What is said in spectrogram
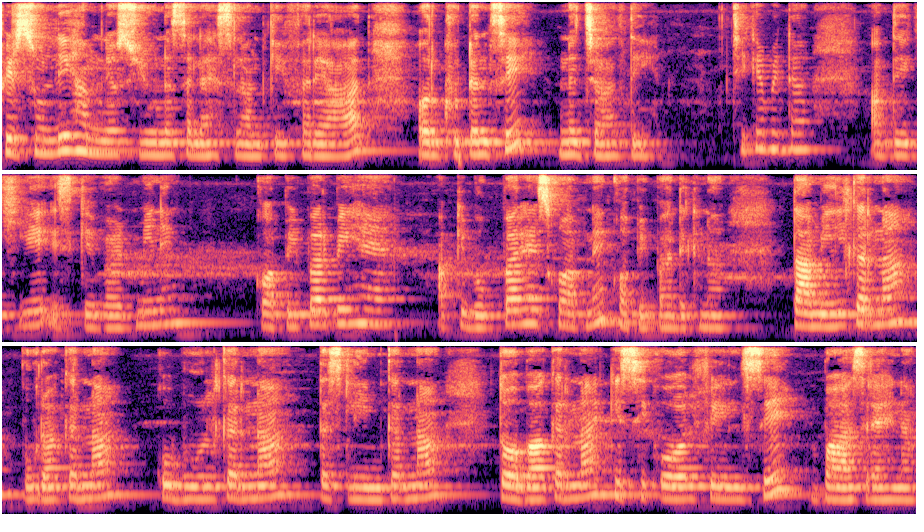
फिर सुन ली हमने उस यूनुस अलैहिस्सलाम की फ़रियाद और घुटन से निजात दी। ठीक है बेटा, अब देखिए इसके वर्ड मीनिंग। कॉपी पर भी हैं, आपकी बुक पर है, इसको आपने कॉपी पर लिखना। तामील करना, पूरा करना, कबूल करना, तस्लीम करना, तोबा करना, किसी कौल फेल से बाज रहना।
